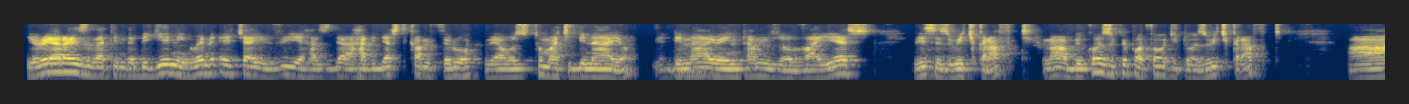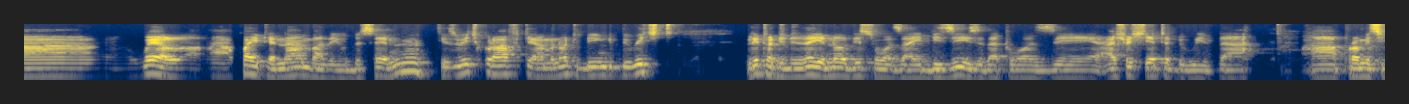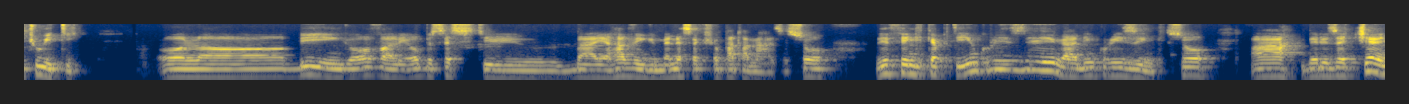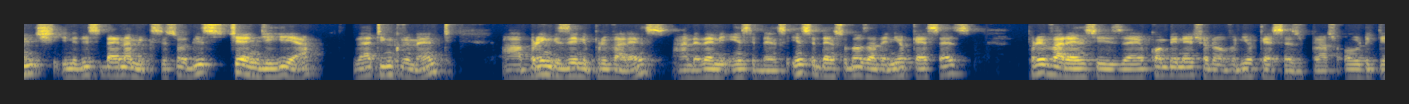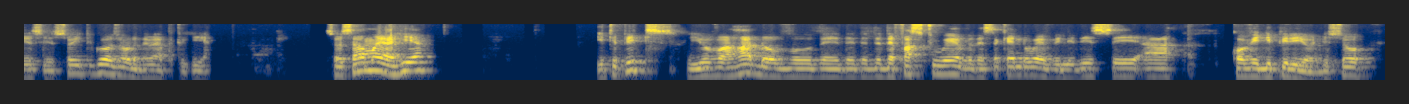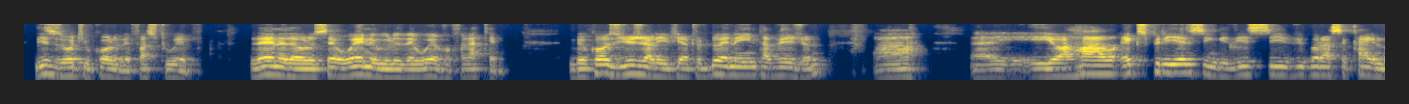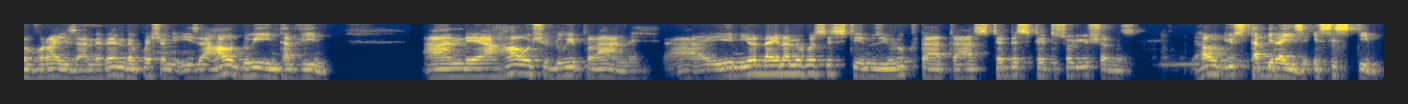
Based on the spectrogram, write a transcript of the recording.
you realize that in the beginning, when HIV has had just come through, there was too much denial. Denial in terms of, uh, yes, this is witchcraft. Now, because people thought it was witchcraft, uh, well, uh, quite a number, they would say, mm, it is witchcraft, I'm not being bewitched. Little did they know this was a disease that was uh, associated with uh, uh promiscuity or uh, being overly obsessed by having many sexual partners. So this thing kept increasing and increasing. So uh, there is a change in this dynamics. So this change here, that increment, uh, brings in prevalence and then incidence. Incidence, those are the new cases. Prevalence is a combination of new cases plus old cases. So it goes all the way up to here. So somewhere here, it peaks. You've heard of the, the, the, the first wave, the second wave in this uh, COVID period. So this is what you call the first wave. Then they will say, when will the wave flatten? Because usually if you have to do any intervention, uh, uh, you are experiencing this vigorous kind of rise. And then the question is, how do we intervene? And uh, how should we plan? Uh, in your dynamical systems, you looked at uh, steady state solutions. How do you stabilize a system?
